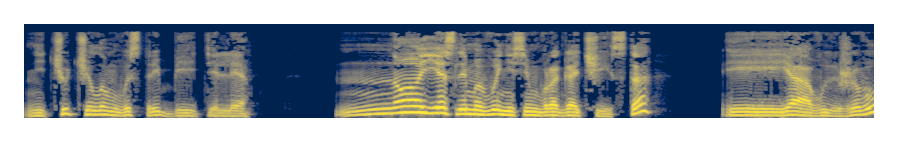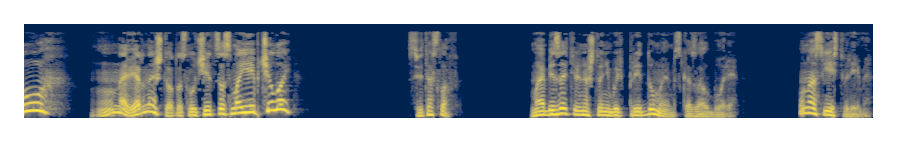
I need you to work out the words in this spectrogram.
ни чучелом в истребителе. Но если мы вынесем врага чисто, и я выживу, ну, наверное, что-то случится с моей пчелой. — Святослав, мы обязательно что-нибудь придумаем, — сказал Боря. — У нас есть время.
